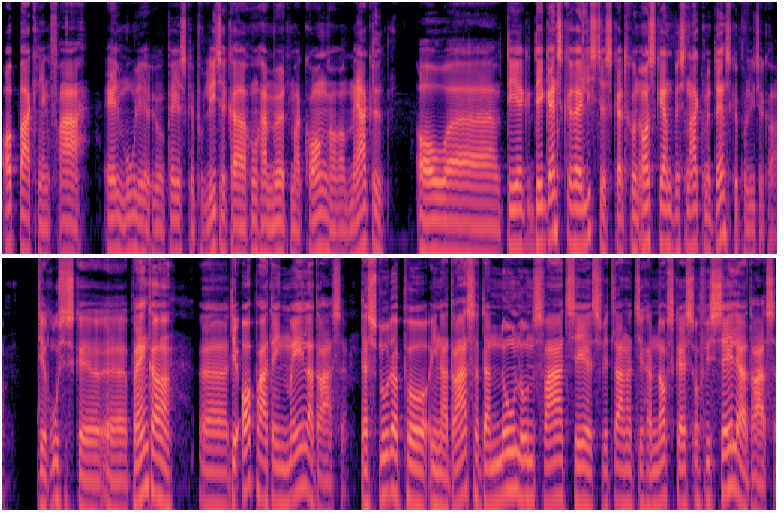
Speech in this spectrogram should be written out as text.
opbakning fra alle mulige europæiske politikere. Hun har mødt Macron og Merkel, og øh, det, er, det er ganske realistisk, at hun også gerne vil snakke med danske politikere. De russiske øh, prankere Uh, det opretter en mailadresse, der slutter på en adresse, der nogenlunde svarer til Svetlana Tikhanovskas officielle adresse.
